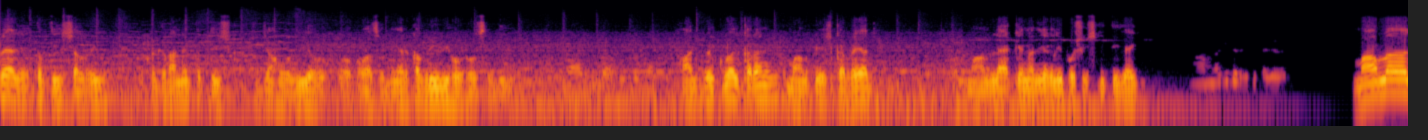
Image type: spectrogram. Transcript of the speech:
ਰਿਹਾ ਜੇ ਤਫਤੀਸ਼ ਚੱਲ ਰਹੀ ਹੈ। ਦੌਰਾਨੇ ਤਫਤੀਸ਼ ਚੀਜ਼ਾਂ ਹੋਰ ਵੀ ਹੋ ਸਕਦੀਆਂ, ਰਿਕਵਰੀ ਵੀ ਹੋਰ ਹੋ ਸਕਦੀ ਹੈ। ਹਾਂਜੀ ਬਿਲਕੁਲ ਅੱਜ ਕਰਾਂਗੇ। ਮਾਨ ਪੇਸ਼ ਕਰ ਰਹੇ ਅੱਜ। ਮਾਨ ਲੈ ਕੇ ਇਹਨਾਂ ਦੀ ਅਗਲੀ ਕੋਸ਼ਿਸ਼ ਕੀਤੀ ਜਾਏਗੀ। ਮਾਮਲਾ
